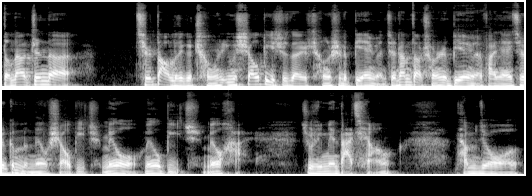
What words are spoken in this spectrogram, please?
等到真的。其实到了这个城市，因为 Shell Beach 是在城市的边缘。其实他们到城市边缘，发现其实根本没有 Shell Beach，没有没有 beach，没有海，就是一面大墙。他们就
